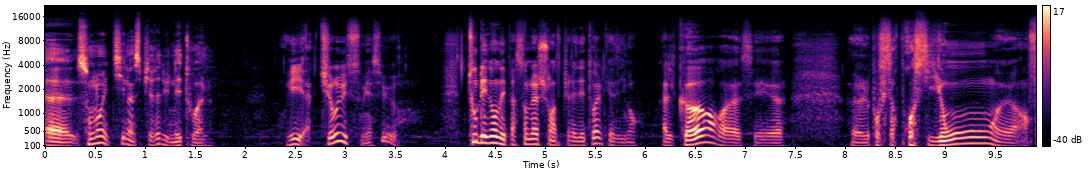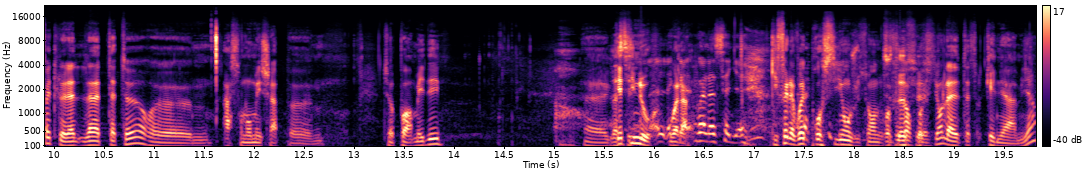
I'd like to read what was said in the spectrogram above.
euh, son nom est-il inspiré d'une étoile? Oui, Acturus, bien sûr. Tous les noms des personnages sont inspirés d'étoiles quasiment. Alcor, c'est euh, le professeur Procillon. Euh, en fait, l'adaptateur, à euh, son nom m'échappe. tu vas pouvoir m'aider. Oh, Gatineau, voilà. voilà ça y est. Qui fait la voix de Procillon, justement, le professeur Procillon, l'adaptation qui est né à Amiens.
